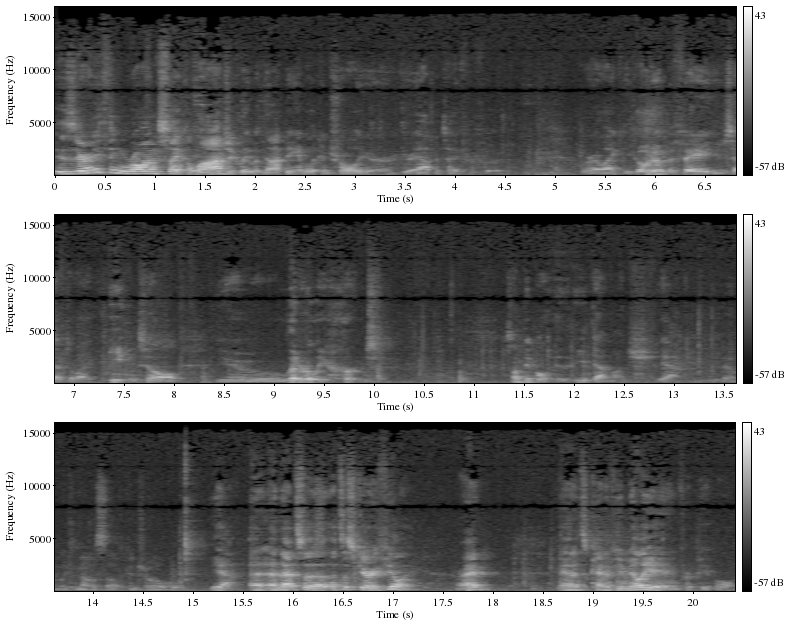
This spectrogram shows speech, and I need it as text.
is there anything wrong psychologically with not being able to control your, your appetite for food? Where like you go to a buffet and you just have to like eat until you literally hurt. Some people eat that much, yeah. You have like no self-control. Yeah, and, and that's a that's a scary feeling, right? And it's kind of humiliating for people.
